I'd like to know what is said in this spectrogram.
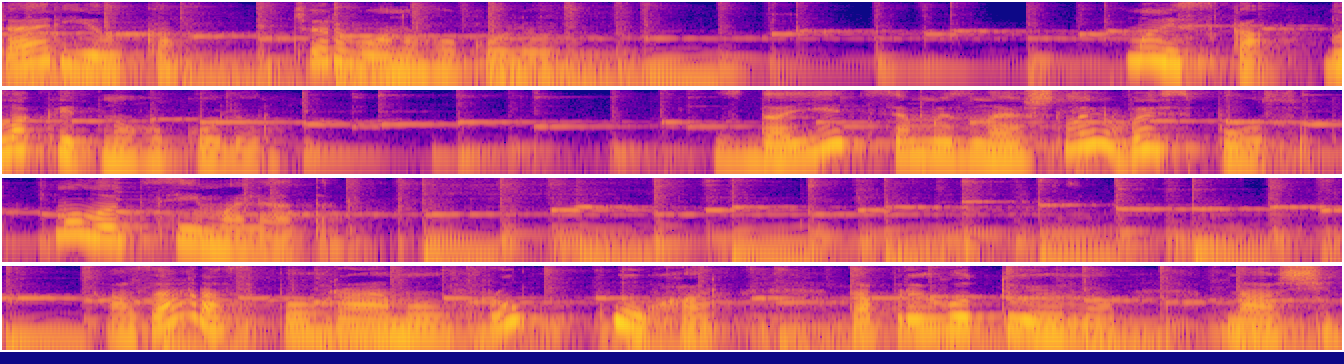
Тарілка червоного кольору. Миска блакитного кольору. Здається, ми знайшли весь посуд. Молодці малята. А зараз пограємо в гру кухар та приготуємо нашим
